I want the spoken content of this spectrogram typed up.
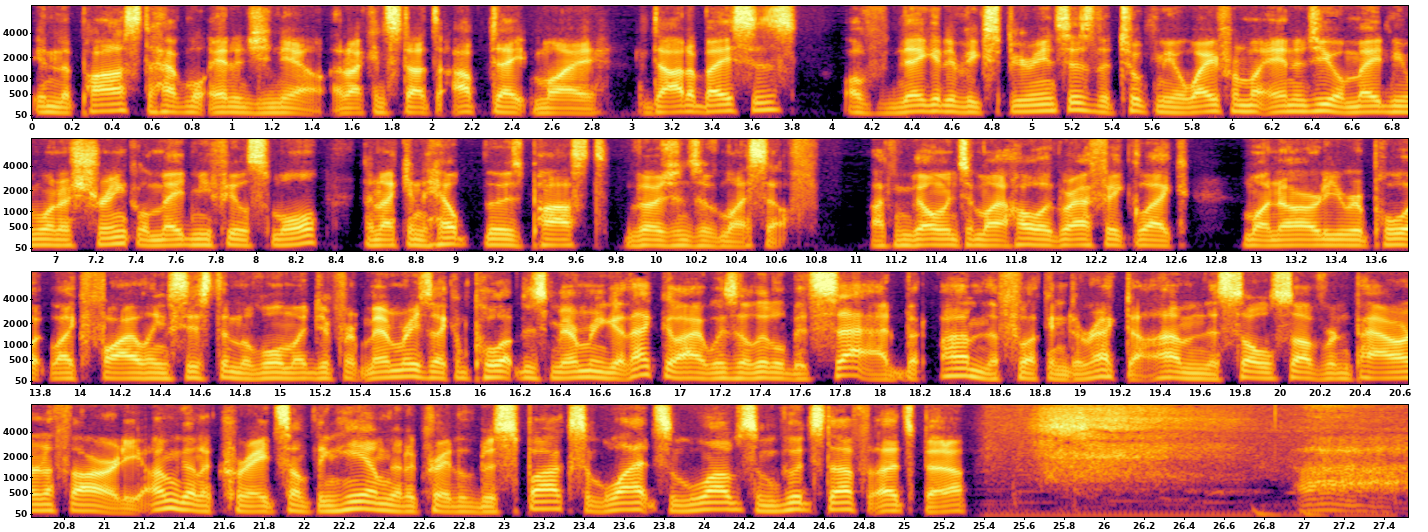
in the past to have more energy now. And I can start to update my databases of negative experiences that took me away from my energy or made me want to shrink or made me feel small. And I can help those past versions of myself. I can go into my holographic, like minority report like filing system of all my different memories. I can pull up this memory and go, that guy was a little bit sad, but I'm the fucking director. I'm the sole sovereign power and authority. I'm going to create something here. I'm going to create a little bit of spark, some light, some love, some good stuff. That's better.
